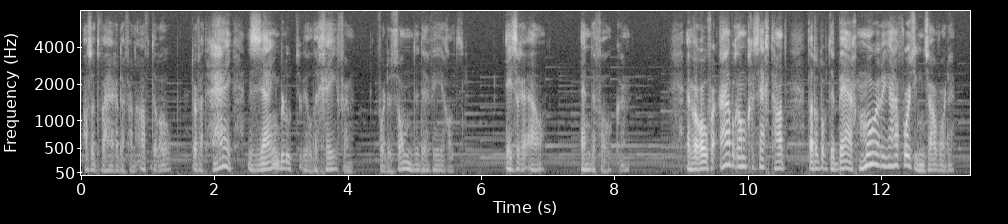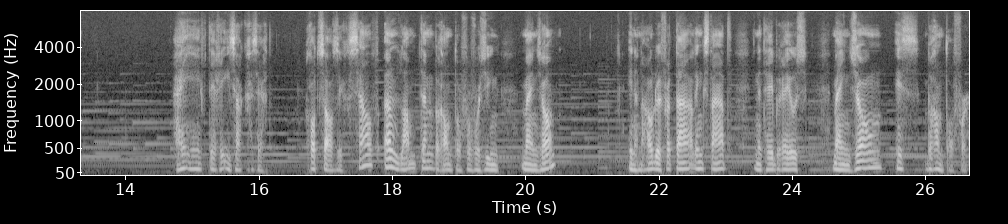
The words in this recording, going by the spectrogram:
als het ware ervan afdroop, doordat Hij zijn bloed wilde geven voor de zonde der wereld, Israël en de volken en waarover Abraham gezegd had dat het op de berg Moria voorzien zou worden. Hij heeft tegen Isaac gezegd, God zal zichzelf een lam ten brandoffer voorzien, mijn zoon. In een oude vertaling staat in het Hebreeuws, mijn zoon is brandoffer,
